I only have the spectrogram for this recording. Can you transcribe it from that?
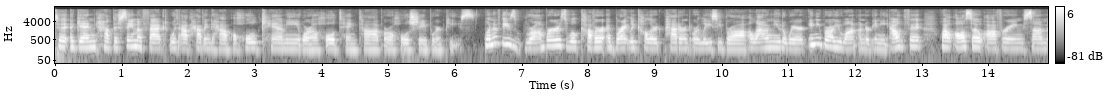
to again have the same effect without having to have a whole cami or a whole tank top or a whole shapewear piece. One of these rompers will cover a brightly colored patterned or lacy bra, allowing you to wear any bra you want under any outfit, while also offering some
